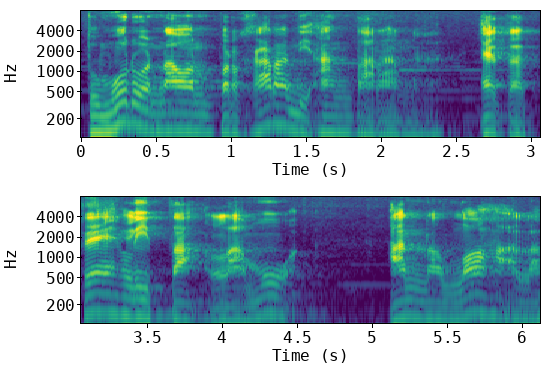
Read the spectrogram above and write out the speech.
Tumurun naon perkara di antarana? Eta teh lita lamu Allah ala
